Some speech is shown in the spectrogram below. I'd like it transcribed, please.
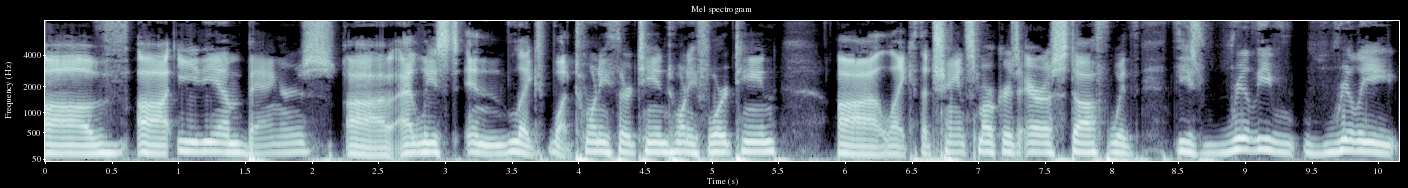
of uh, EDM bangers, uh, at least in like what 2013, 2014. Uh, like the Chainsmokers era stuff with these really, really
